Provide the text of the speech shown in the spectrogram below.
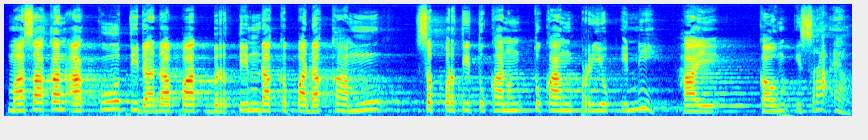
Masakan aku tidak dapat bertindak kepada kamu seperti tukang tukang periuk ini, hai kaum Israel?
